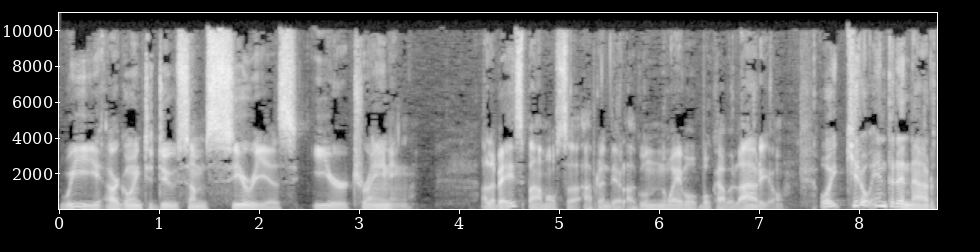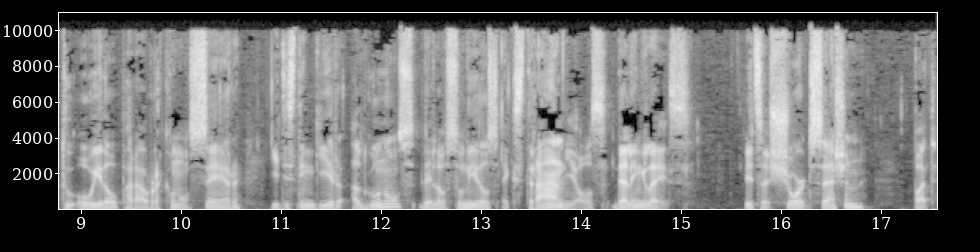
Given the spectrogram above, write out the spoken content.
we are going to do some serious ear training. A la vez vamos a aprender algún nuevo vocabulario. Hoy quiero entrenar tu oído para reconocer y distinguir algunos de los sonidos extraños del inglés. It's a short session, but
